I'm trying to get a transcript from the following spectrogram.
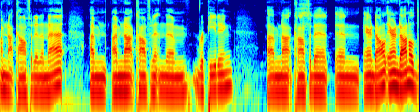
I'm not confident in that. I'm I'm not confident in them repeating. I'm not confident in Aaron Donald. Aaron Donald,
